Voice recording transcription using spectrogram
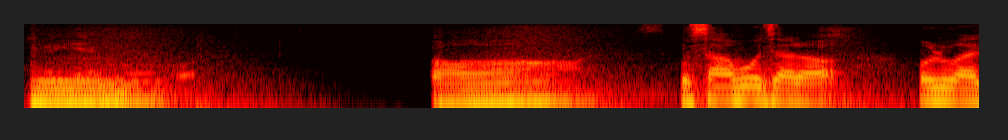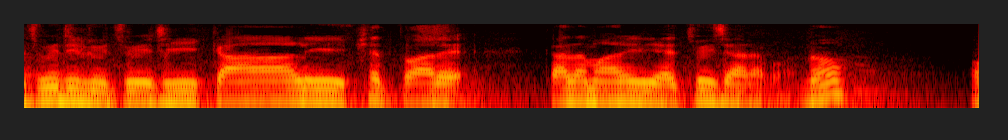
ကျွေးတယ်ပေါ့ဩကိုစားဖို့ကြတော့ ဟိုလူကကျွေးဒီလူကျွေးဒီကားလေးဖြတ်သွားတဲ့ကားသမားလေးတွေကကျွေးကြတာပေါ့နော်ဩ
